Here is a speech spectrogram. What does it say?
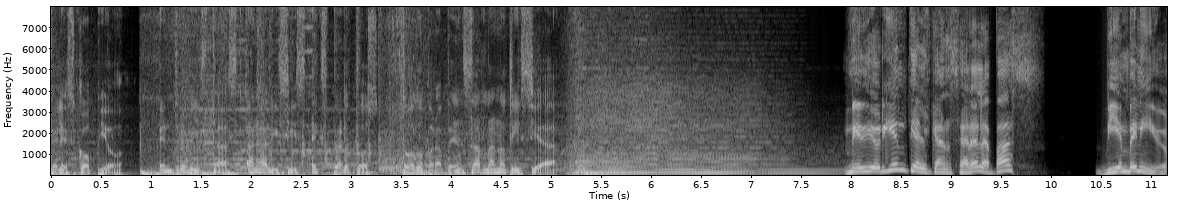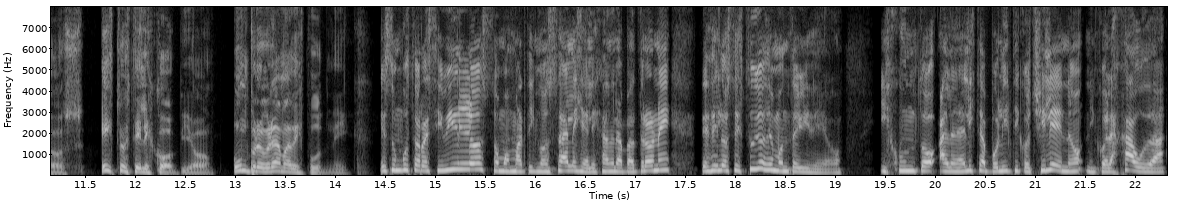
Telescopio. Entrevistas, análisis, expertos, todo para pensar la noticia. ¿Medio Oriente alcanzará la paz? Bienvenidos. Esto es Telescopio, un programa de Sputnik. Es un gusto recibirlos. Somos Martín González y Alejandra Patrone desde los estudios de Montevideo. Y junto al analista político chileno Nicolás Jauda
